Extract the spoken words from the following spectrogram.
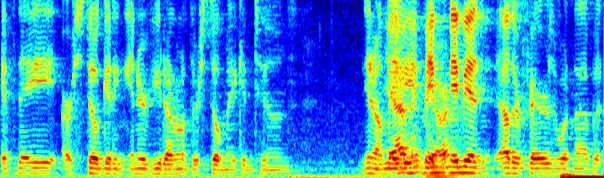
if they are still getting interviewed. I don't know if they're still making tunes. You know, maybe they maybe, maybe at other fairs and whatnot. But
